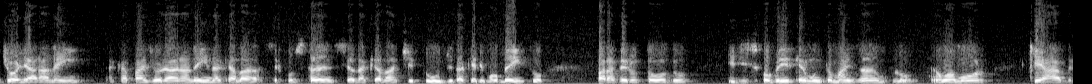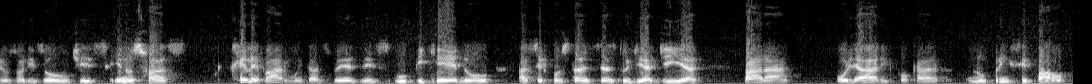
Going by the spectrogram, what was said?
de olhar além, é capaz de olhar além daquela circunstância, daquela atitude, daquele momento, para ver o todo e descobrir que é muito mais amplo. É um amor que abre os horizontes e nos faz relevar muitas vezes o pequeno, as circunstâncias do dia a dia, para olhar e focar no principal.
